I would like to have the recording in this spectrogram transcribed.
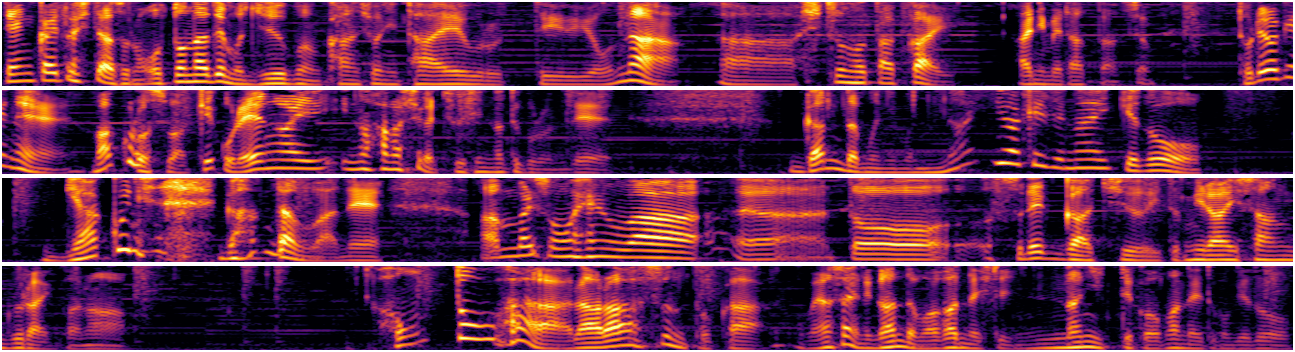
展開としてはその大人でも十分干渉に耐えうるっていうようなあ質の高いアニメだったんですよ。とりわけね、マクロスは結構恋愛の話が中心になってくるんで、ガンダムにもないわけじゃないけど、逆にね、ガンダムはね、あんまりその辺は、えー、と、スレッガー注意と未来さんぐらいかな。本当は、ララースンとか、ごめんなさいね、ガンダムわかんない人に何言ってるかわかんないと思うけど、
